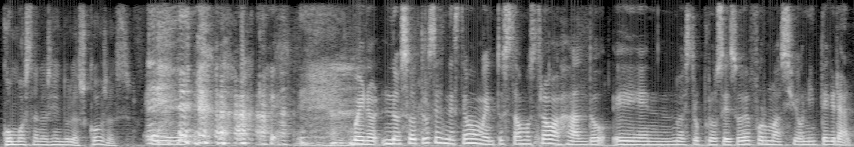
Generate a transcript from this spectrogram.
cómo están haciendo las cosas. Bueno, nosotros en este momento estamos trabajando en nuestro proceso de formación integral.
